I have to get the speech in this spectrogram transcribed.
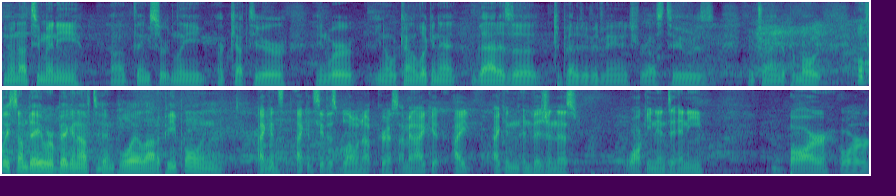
you know, not too many uh, things certainly are kept here, and we're you know we're kind of looking at that as a competitive advantage for us too. Is you know, trying to promote. Hopefully someday we're big enough to employ a lot of people and. I could I could see this blowing up, Chris. I mean, I could I I can envision this walking into any bar or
